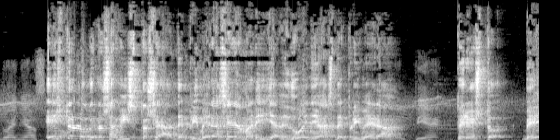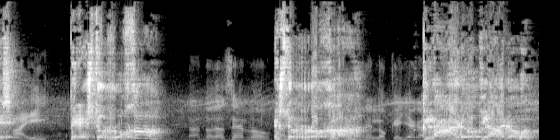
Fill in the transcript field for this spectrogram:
Dueñas- Esto es lo que no se ha visto. O sea, de primera era amarilla de dueñas, de primera. Pero esto, ¿ves? Pero esto es roja. Esto es roja. Claro, claro.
